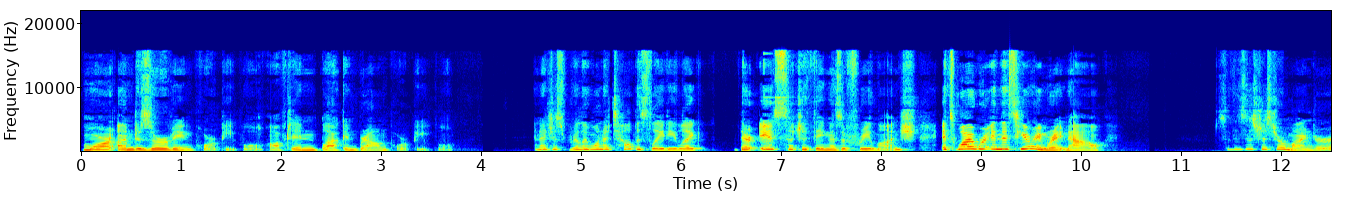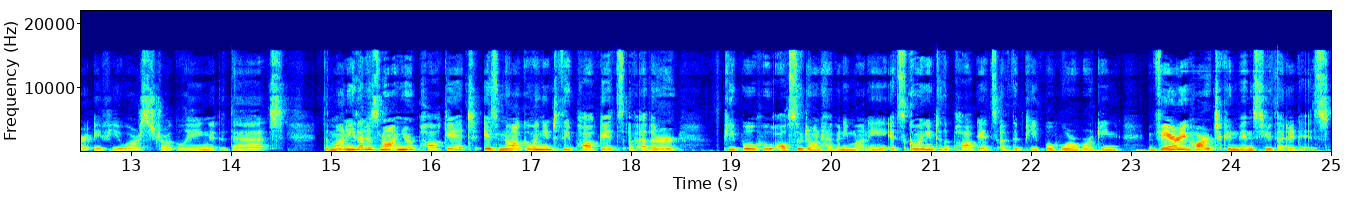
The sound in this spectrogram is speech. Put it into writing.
more undeserving poor people, often black and brown poor people. And I just really want to tell this lady, like, there is such a thing as a free lunch. It's why we're in this hearing right now. So, this is just a reminder if you are struggling that the money that is not in your pocket is not going into the pockets of other people who also don't have any money. It's going into the pockets of the people who are working very hard to convince you that it is.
